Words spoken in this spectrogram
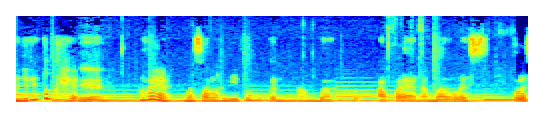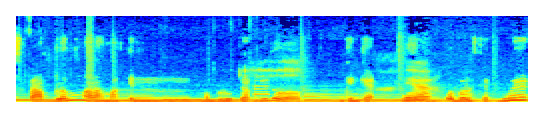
Jadi tuh kayak Iya. apa ya masalahnya itu bukan nambah apa ya nambah less less problem malah makin membludak gitu loh mungkin kayak wah kok balas chat gue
